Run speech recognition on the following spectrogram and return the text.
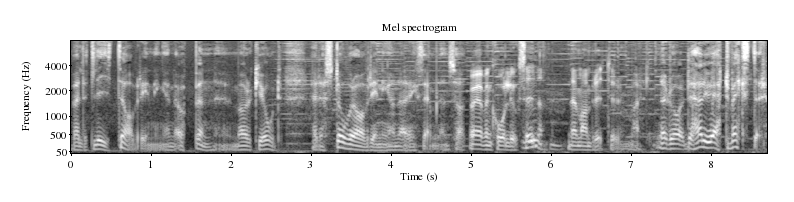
väldigt lite avrinning. En öppen eh, mörk jord är det stor avrinning av näringsämnen. Så att... Och även koldioxiden mm. när man bryter mark. När du, det här är ju ärtväxter,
